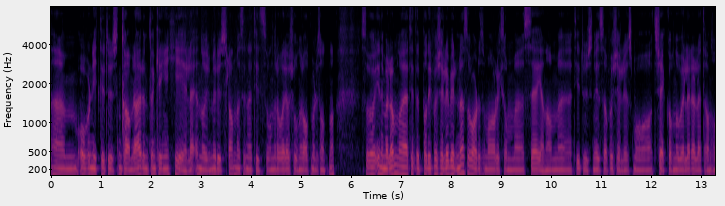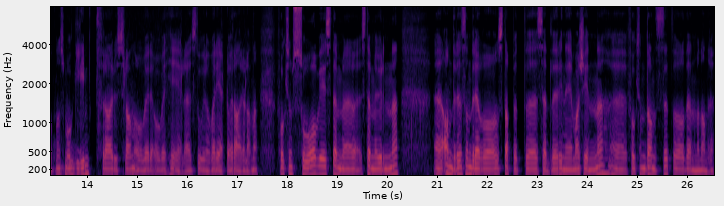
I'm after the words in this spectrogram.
Um, over 90 000 kameraer rundt omkring i hele enorme Russland med sine tidssoner og variasjoner og alt mulig sånt noe. Så innimellom, når jeg tittet på de forskjellige bildene, så var det som å liksom eh, se gjennom eh, titusenvis av forskjellige små Tsjekhov-noveller eller et eller annet sånt, noen små glimt fra Russland over, over hele store og varierte og rare landet. Folk som sov i stemme, stemmeurnene. Eh, andre som drev og stappet sedler inni maskinene. Folk som danset, og det ene med det andre.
